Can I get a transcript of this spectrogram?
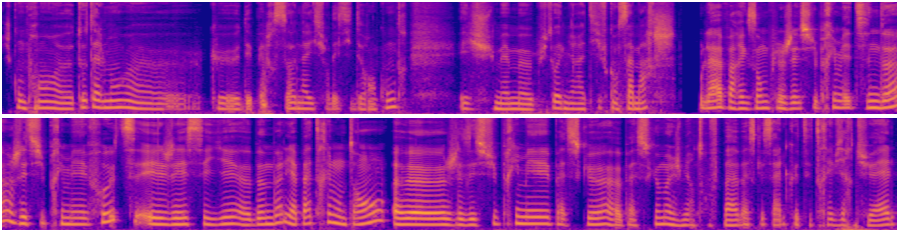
Je comprends euh, totalement euh, que des personnes aillent sur des sites de rencontres et je suis même euh, plutôt admirative quand ça marche. Là, par exemple, j'ai supprimé Tinder, j'ai supprimé Fruits et j'ai essayé Bumble il n'y a pas très longtemps. je les ai supprimés parce que, parce que moi, je m'y retrouve pas, parce que ça a le côté très virtuel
